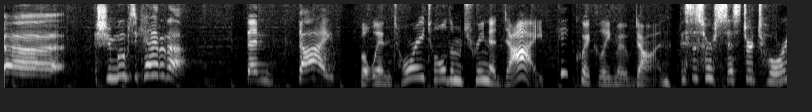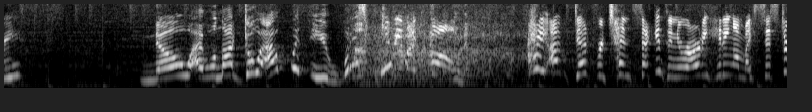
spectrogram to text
Uh, she moved to Canada, then died. But when Tori told him Trina died, he quickly moved on. This is her sister, Tori? No, I will not go out with you. What is. Give me my phone! Hey, I'm dead for 10 seconds and you're already hitting on my sister?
